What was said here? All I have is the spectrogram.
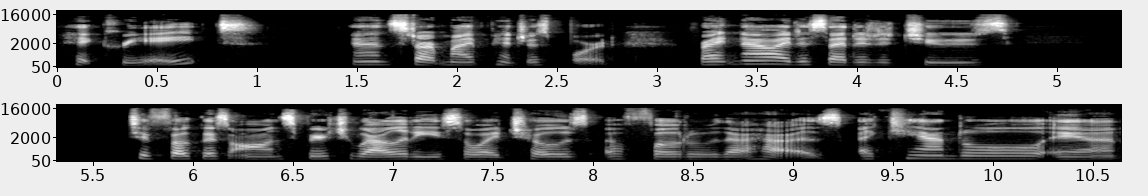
hit create and start my Pinterest board. Right now I decided to choose to focus on spirituality, so I chose a photo that has a candle and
